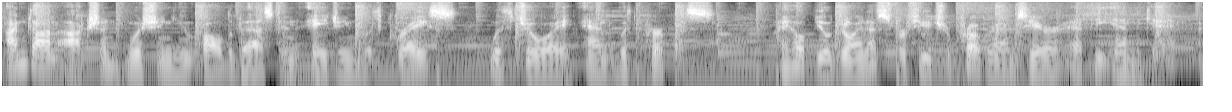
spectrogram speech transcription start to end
I'm Don Aktion, wishing you all the best in aging with grace, with joy, and with purpose. I hope you'll join us for future programs here at the Endgame.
